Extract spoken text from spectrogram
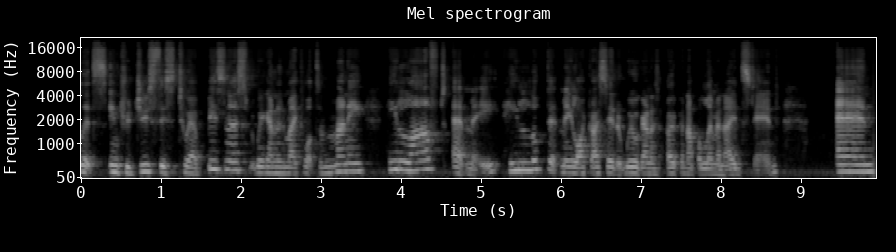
Let's introduce this to our business. We're going to make lots of money. He laughed at me. He looked at me like I said we were going to open up a lemonade stand. And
